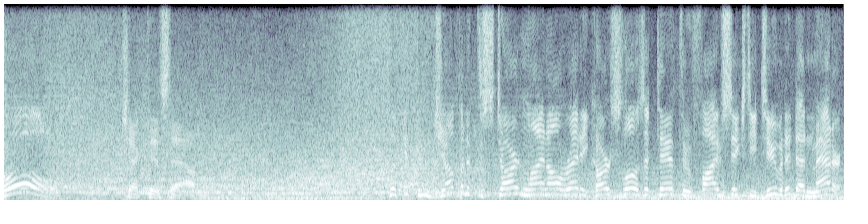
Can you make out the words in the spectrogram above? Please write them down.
Oh! Check this out. Look at them jumping at the starting line already. Car slows at 10 through 562, but it doesn't matter.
